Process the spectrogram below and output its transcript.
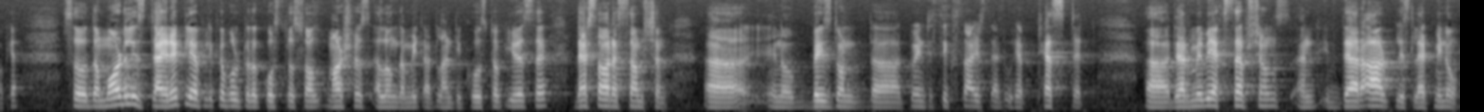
Okay, so the model is directly applicable to the coastal salt marshes along the mid-Atlantic coast of USA. That's our assumption, uh, you know, based on the 26 sites that we have tested. Uh, there may be exceptions, and if there are, please let me know.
